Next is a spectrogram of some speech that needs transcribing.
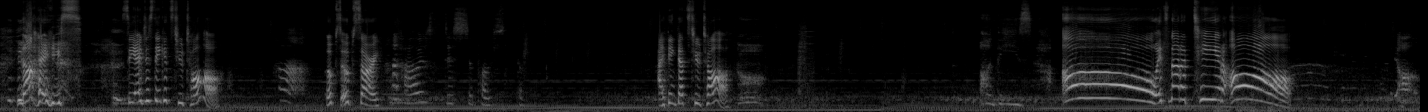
nice. See, I just think it's too tall. Huh. Oops, oops, sorry. How is this supposed to? I think that's too tall. On these. Oh, it's not a T at all. Y'all.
